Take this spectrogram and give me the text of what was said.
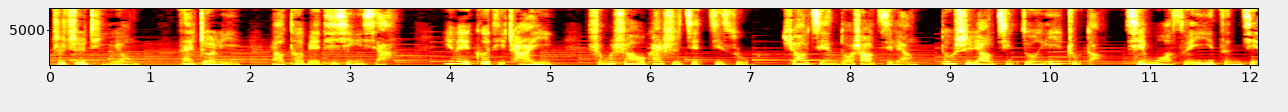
直至停用。在这里要特别提醒一下，因为个体差异，什么时候开始减激素，需要减多少剂量，都是要谨遵医嘱的，切莫随意增减。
